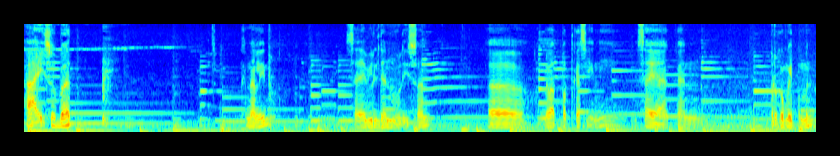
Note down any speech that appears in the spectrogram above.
Hai sobat. Kenalin Saya Wildan Mulisan. Uh, Lewat podcast ini Saya akan berkomitmen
